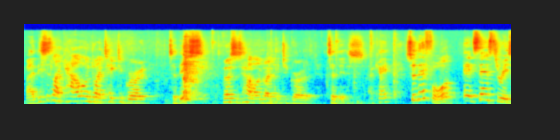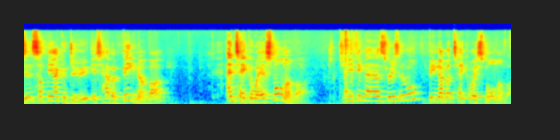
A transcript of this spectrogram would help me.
Right? This is like how long do I take to grow to this versus how long do I take to grow to this. Okay? So therefore, it stands to reason something I could do is have a big number and take away a small number. Do you think that that's reasonable? Big number, take away small number.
